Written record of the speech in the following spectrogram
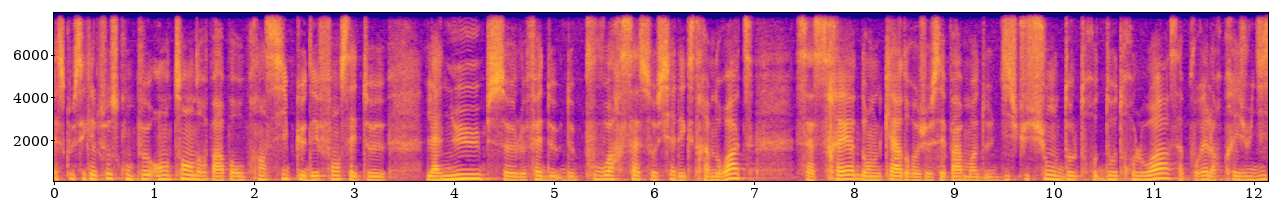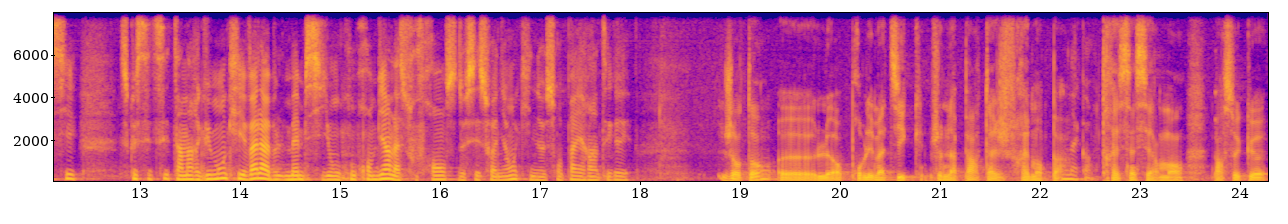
Est-ce que c'est quelque chose qu'on peut entendre par rapport au principe que défend cette la NUPS, le fait de, pouvoir s'associer à l'extrême droite, ça serait dans le cadre, je ne sais pas moi, de discussions d'autres lois, ça pourrait leur préjudicier. Est-ce que c'est un argument qui est valable, même si on comprend bien la souffrance de ces soignants qui ne sont pas réintégrés? J'entends euh, leur problématique, je ne la partage vraiment pas, très sincèrement, parce que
